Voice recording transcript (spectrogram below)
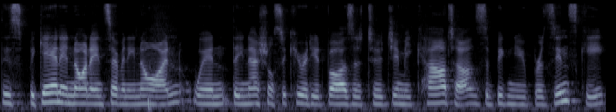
this began in 1979 when the National Security Advisor to Jimmy Carter, Zbigniew Brzezinski,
